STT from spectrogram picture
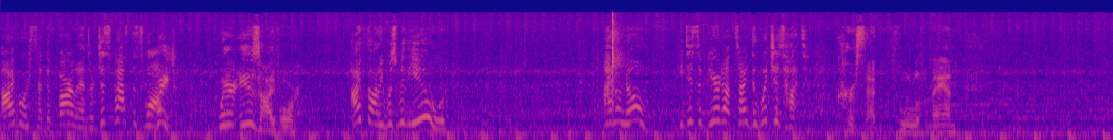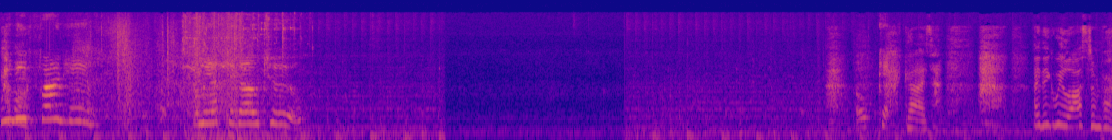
Ivor said the Farlands are just past the swamp. Wait, where is Ivor? I thought he was with you. I don't know. He disappeared outside the witch's hut. Curse that fool of a man. We Come need to find him. And we have to go too. Okay. Guys, I think we lost him for...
